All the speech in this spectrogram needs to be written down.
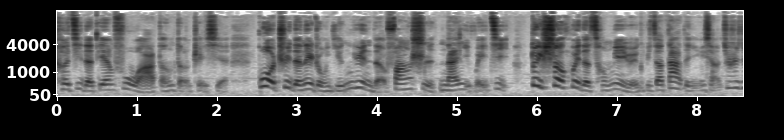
科技的颠覆啊等等这些。过去的那种营运的方式难以为继，对社会的层面有一个比较大的影响，就是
